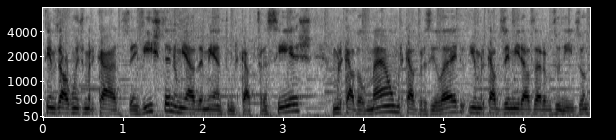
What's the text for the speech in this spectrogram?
Temos alguns mercados em vista, nomeadamente o mercado francês, o mercado alemão, o mercado brasileiro e o mercado dos Emirados Árabes Unidos, onde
